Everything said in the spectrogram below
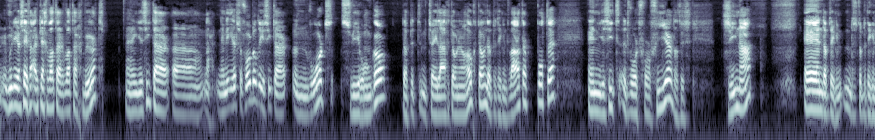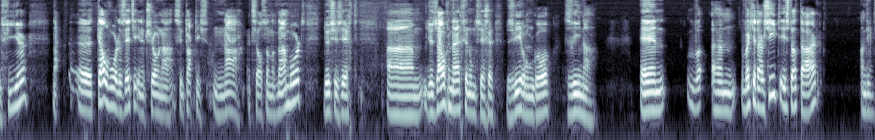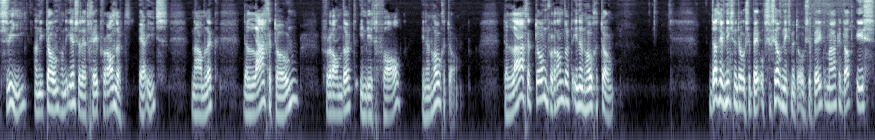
ik moet eerst even uitleggen wat daar, wat daar gebeurt. Uh, je ziet daar, uh, nou, neem de eerste voorbeelden. Je ziet daar een woord, swirongo. Dat betekent twee lage tonen en een hoge toon. Dat betekent waterpotten. En je ziet het woord voor vier, dat is zina. En dat betekent, dus dat betekent vier. Nou, telwoorden zet je in het Shona syntactisch na het zelfstandig naamwoord. Dus je zegt, um, je zou geneigd zijn om te zeggen zwirongo Zwina. En um, wat je daar ziet is dat daar aan die zwi, aan die toon van de eerste lettergreep verandert er iets. Namelijk de lage toon verandert in dit geval in een hoge toon. De lage toon verandert in een hoge toon. Dat heeft niks met de OCP, op zichzelf niks met de OCP te maken. Dat is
